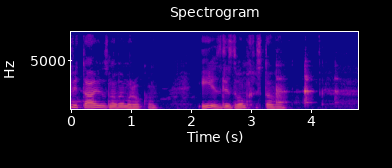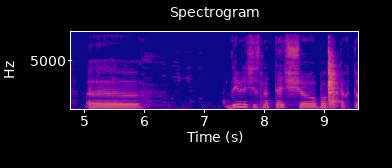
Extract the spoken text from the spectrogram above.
вітаю з Новим роком і з Різдвом Христовим. Е, дивлячись на те, що багато хто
